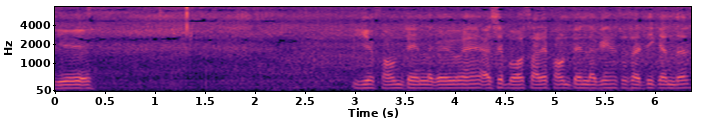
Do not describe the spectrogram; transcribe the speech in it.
ये ये फाउंटेन लगे हुए हैं। ऐसे बहुत सारे फाउंटेन लगे हैं सोसाइटी के अंदर।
